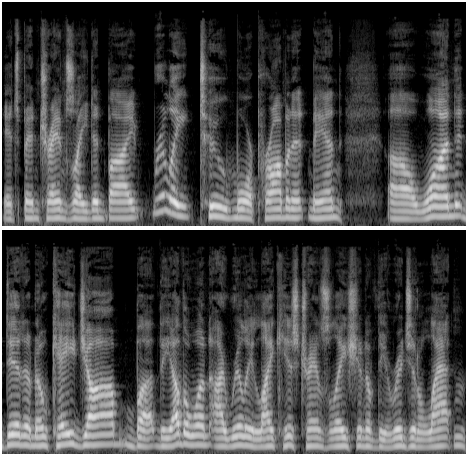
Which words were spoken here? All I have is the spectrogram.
It's been translated by really two more prominent men. Uh, one did an okay job, but the other one, I really like his translation of the original Latin.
